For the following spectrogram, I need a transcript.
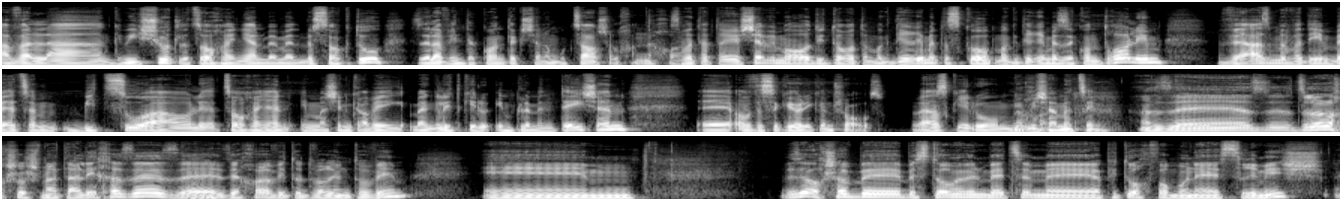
אבל הגמישות לצורך העניין באמת ב SOC 2 זה להבין את ה context של המוצר שלך. נכון. זאת אומרת אתה יושב עם ה auditor אתה מגדירים את ה scope מגדירים איזה קונטרולים ואז מוודאים בעצם ביצוע או לצורך העניין עם מה שנקרא באנגלית כאילו implementation uh, of the security controls ואז כאילו נכון. משם יוצאים. אז, אז זה לא לחשוש מהתהליך הזה זה, כן. זה יכול להביא את הדברים טובים. אמ, וזהו עכשיו בסטורם אבן בעצם uh, הפיתוח כבר מונה 20 איש uh,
